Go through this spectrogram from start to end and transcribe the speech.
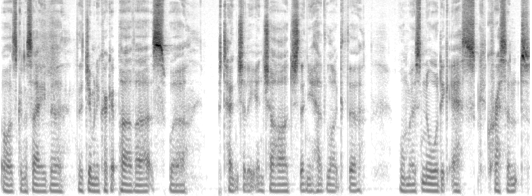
Or I was going to say the the Jiminy Cricket perverts were potentially in charge. Then you had like the almost Nordic esque Crescent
